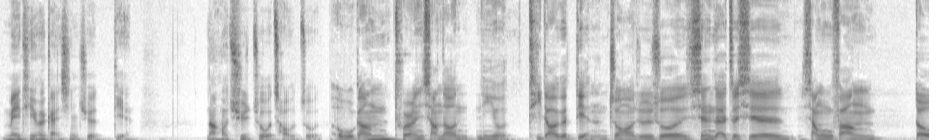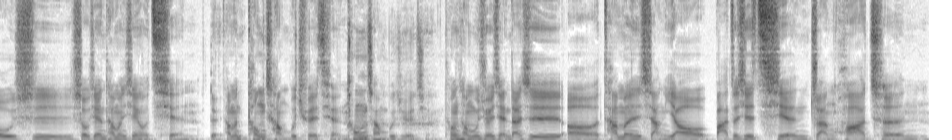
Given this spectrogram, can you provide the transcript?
媒体会感兴趣的点，然后去做操作。呃我刚刚突然想到，你有提到一个点很重要，就是说现在这些项目方都是首先他们先有钱，对。他们通常不缺钱，通常不缺钱，通常不缺钱，但是呃，他们想要把这些钱转化成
